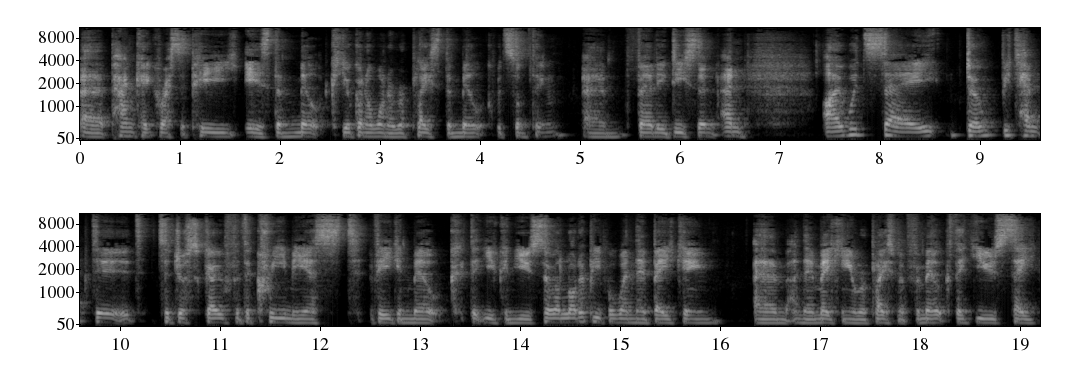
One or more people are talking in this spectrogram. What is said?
uh, pancake recipe is the milk. You're going to want to replace the milk with something um, fairly decent. And I would say don't be tempted to just go for the creamiest vegan milk that you can use. So, a lot of people, when they're baking um, and they're making a replacement for milk, they use, say,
